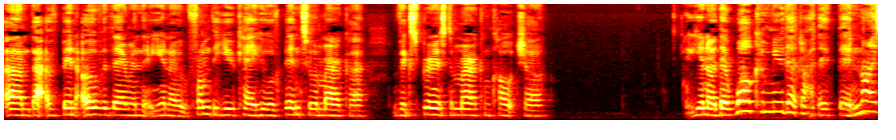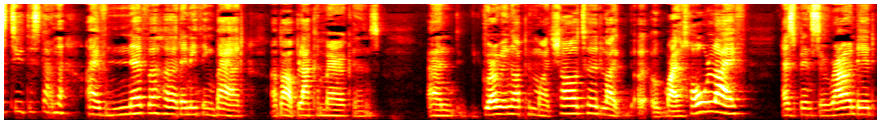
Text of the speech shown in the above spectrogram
um, that have been over there in the, you know, from the UK who have been to America, have experienced American culture. You know, they welcome you, they're, they, they're nice to you, this, that, and that. I've never heard anything bad about Black Americans. And growing up in my childhood, like uh, uh my whole life has been surrounded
